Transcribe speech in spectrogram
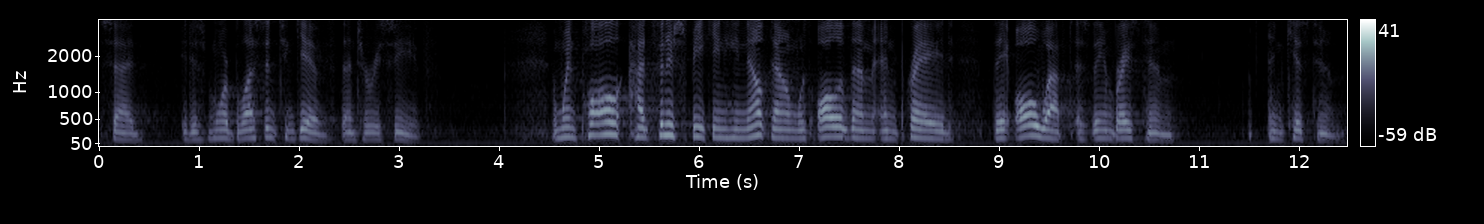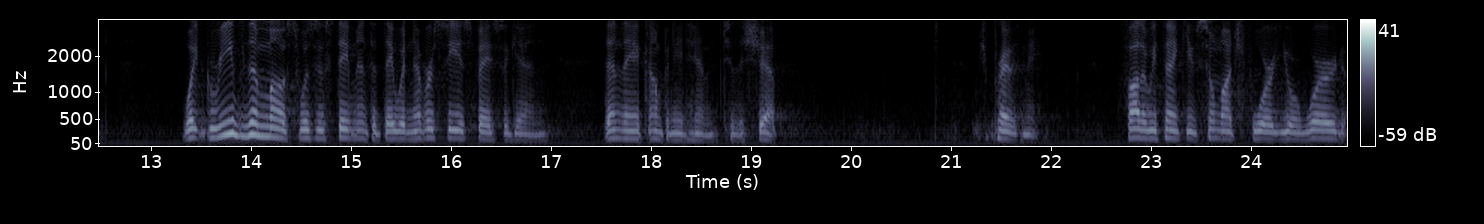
said, It is more blessed to give than to receive. And when Paul had finished speaking, he knelt down with all of them and prayed. They all wept as they embraced him and kissed him. What grieved them most was his statement that they would never see his face again. Then they accompanied him to the ship. Would you pray with me? Father, we thank you so much for your word,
